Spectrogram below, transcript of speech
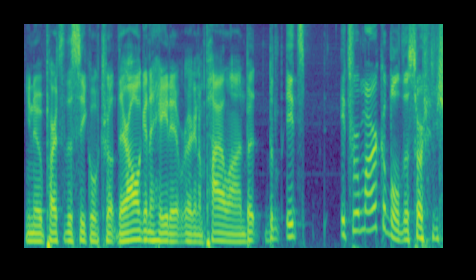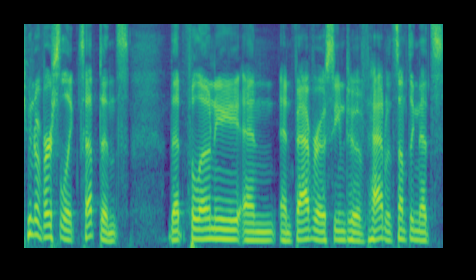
you know parts of the sequel, tril- they're all gonna hate it. We're gonna pile on, but but it's it's remarkable the sort of universal acceptance that Filoni and and Favreau seem to have had with something that's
